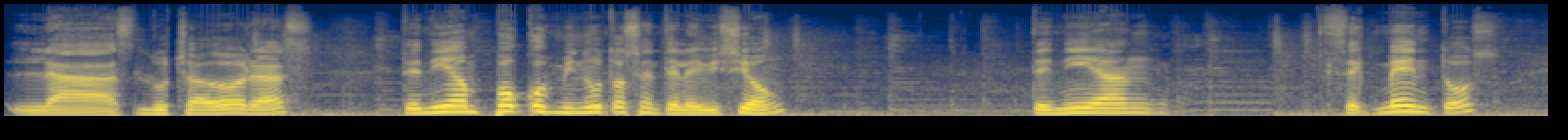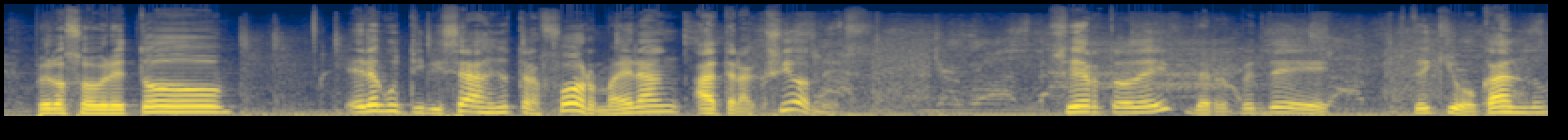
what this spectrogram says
las luchadoras tenían pocos minutos en televisión, tenían segmentos, pero sobre todo eran utilizadas de otra forma, eran atracciones. ¿Cierto, Dave? De repente estoy equivocando.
